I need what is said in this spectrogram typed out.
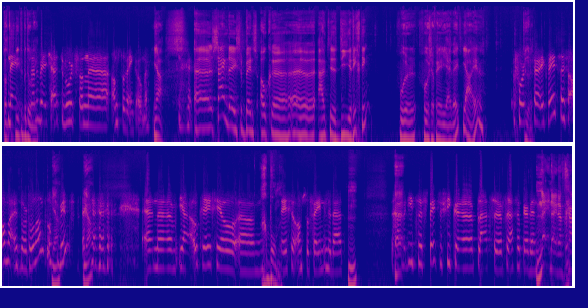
Dat nee, is niet de bedoeling. een beetje uit de buurt van eh Amstelveen komen. Ja. Eh, zijn deze bands ook uit die richting? Voor, voor zover jij weet. Ja, hè? Voor zover ik weet zijn ze allemaal uit Noord-Holland, of Ja. tenminst. Ja. en ehm, ja, ook regio, ehm, Gebonden. regio Amstelveen inderdaad. Hm. Gaan Eh, we niet eh, specifieke plaatsen vragen per band? Nee, nee, dat ga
